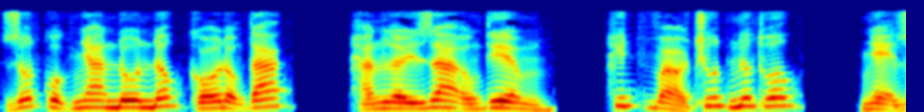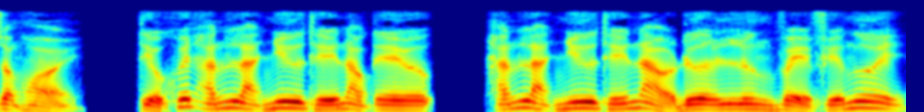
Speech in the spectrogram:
Rốt cuộc nhan đôn đốc có động tác, hắn lấy ra ống tiêm, hít vào chút nước thuốc, nhẹ giọng hỏi, tiểu khuyết hắn là như thế nào kêu, hắn là như thế nào đưa lưng về phía ngươi.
